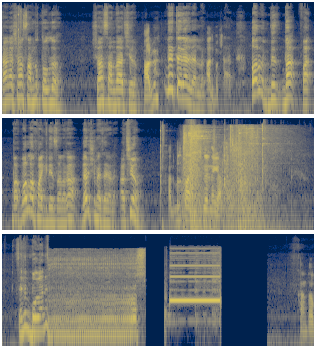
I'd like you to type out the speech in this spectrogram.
Kanka şu an sandık doldu. Şu an sandığı açıyorum. Harbi mi? Materyal ver lan. Hadi bakayım. Oğlum biz bak bak bak vallahi fakir insanlık ha. Ver şu materyali. Açıyorum. Hadi bu da takipçilerine gelsin. Senin boyanı Kanka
